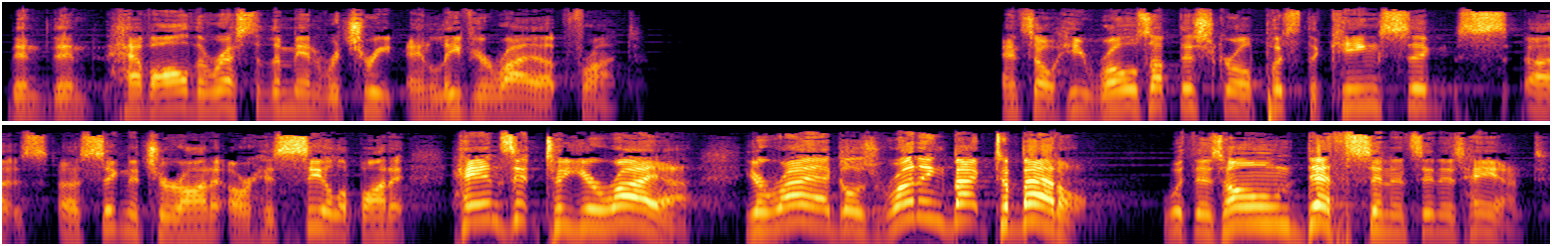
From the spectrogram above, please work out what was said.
then, then have all the rest of the men retreat and leave Uriah up front. And so he rolls up this scroll, puts the king's sig- uh, uh, signature on it or his seal upon it, hands it to Uriah. Uriah goes running back to battle with his own death sentence in his hand.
